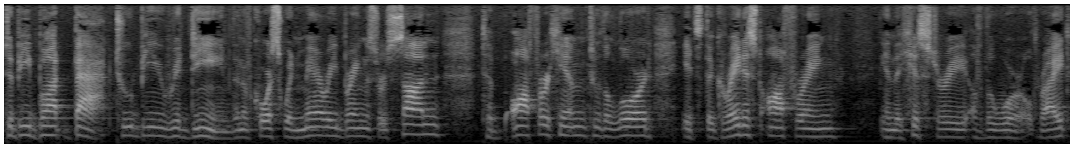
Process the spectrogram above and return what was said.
to be bought back, to be redeemed. And of course, when Mary brings her son to offer him to the Lord, it's the greatest offering in the history of the world, right?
